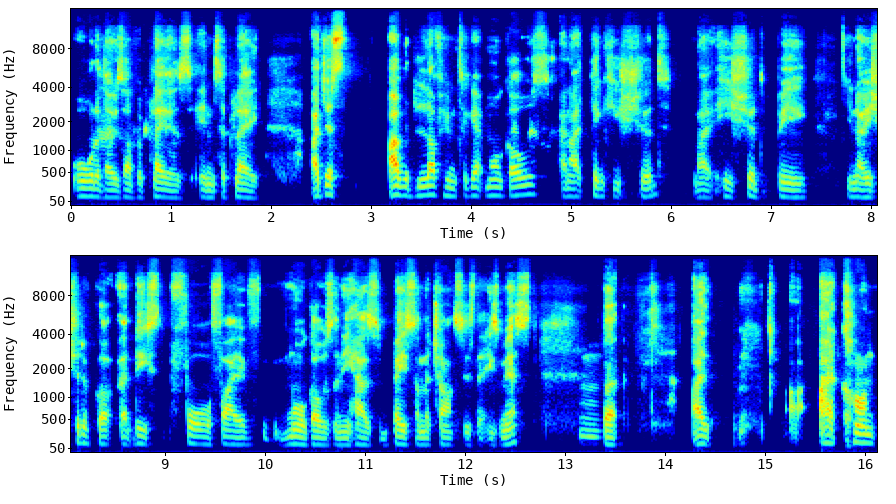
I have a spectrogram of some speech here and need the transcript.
all of those other players into play. I just, I would love him to get more goals, and I think he should. Like he should be, you know, he should have got at least four or five more goals than he has based on the chances that he's missed. Mm. But I, I can't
